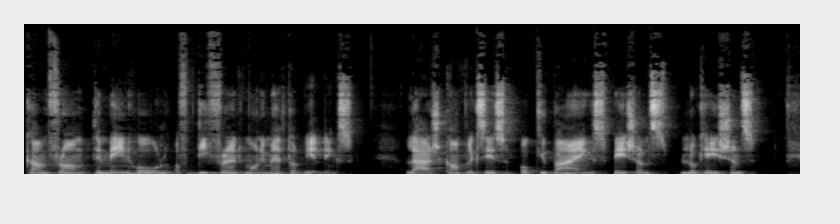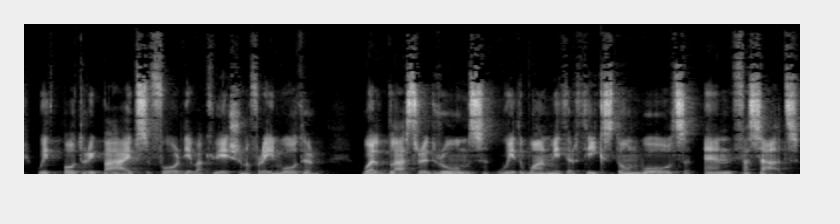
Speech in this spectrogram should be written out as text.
come from the main hall of different monumental buildings, large complexes occupying spatial locations with pottery pipes for the evacuation of rainwater, well plastered rooms with one meter thick stone walls and facades,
